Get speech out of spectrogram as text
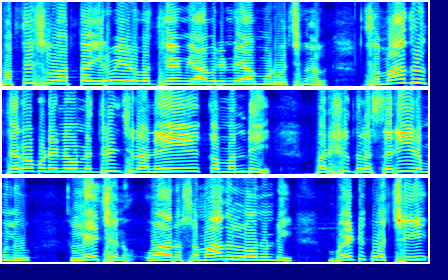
మత్తయి వార్త ఇరవై ఏడవ అధ్యాయం యాభై రెండు యాభై మూడు వచనాలు. సమాధులు తెరవబడిన నిద్రించిన అనేక మంది పరిశుద్ధుల శరీరములు లేచెను. వారు సమాధుల్లో నుండి బయటకు వచ్చి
